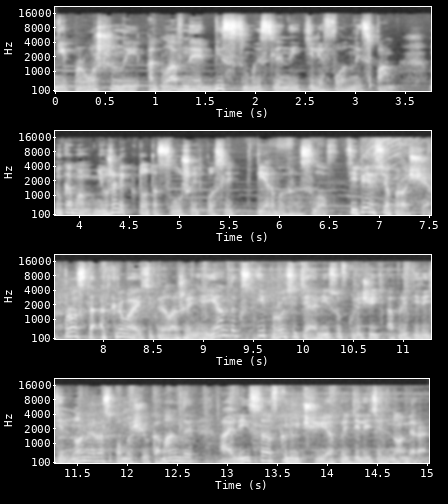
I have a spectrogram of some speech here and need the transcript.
непрошенный, а главное бессмысленный телефонный спам. Ну come on, неужели кто-то слушает после первых же слов? Теперь все проще. Просто открываете приложение Яндекс и просите Алису включить определитель номера с помощью команды «Алиса, включи определитель номера».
